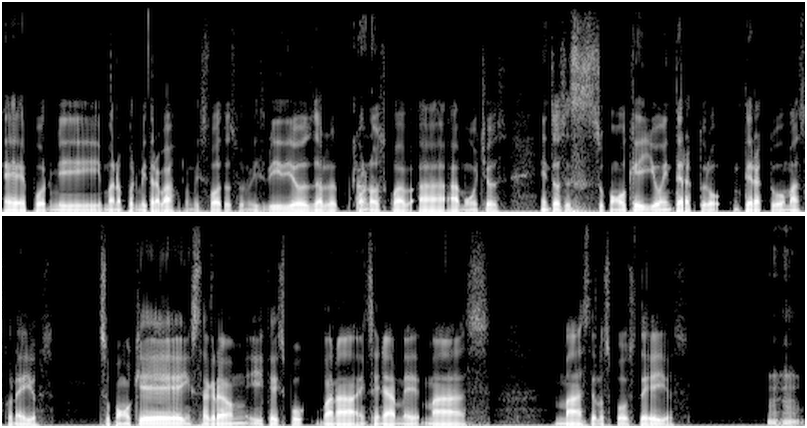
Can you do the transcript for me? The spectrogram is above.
eh, por mi, bueno, por mi trabajo, por mis fotos, por mis vídeos, Claro. conozco a, a- a muchos, entonces supongo que yo interactúo, interactúo más con ellos. Supongo que Instagram y Facebook van a enseñarme más, más de los posts de ellos. ujú.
